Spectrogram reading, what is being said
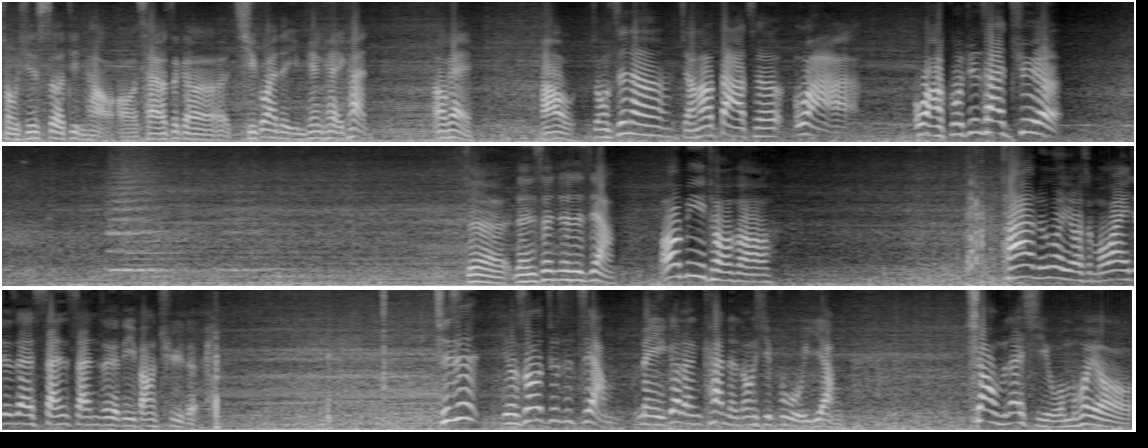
重新设定好哦，才有这个奇怪的影片可以看。OK，好，总之呢，讲到大车，哇哇，国军才去了，这人生就是这样。阿弥陀佛，他如果有什么万一，就在三山这个地方去的。其实有时候就是这样，每个人看的东西不一样。像我们在洗，我们会有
